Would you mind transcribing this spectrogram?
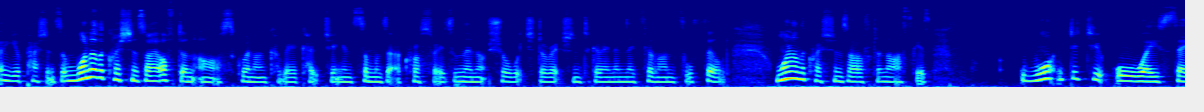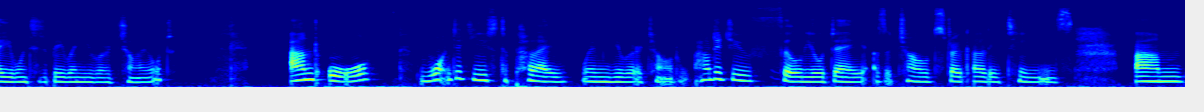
are your passions? And one of the questions i often ask when i'm career coaching and someone's at a crossroads and they're not sure which direction to go in and they feel unfulfilled one of the questions i often ask is what did you always say you wanted to be when you were a child and or what did you used to play when you were a child? How did you fill your day as a child stroke early teens? Um,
